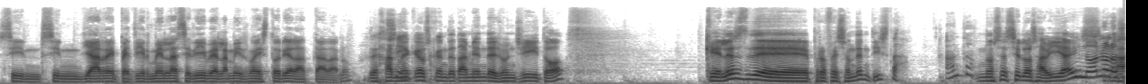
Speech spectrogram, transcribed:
sin, sin ya repetirme en la serie y ver la misma historia adaptada, ¿no? Dejadme Sí. que os cuente también de Junji Ito, que él es de profesión dentista. Anda. No sé si lo sabíais. No, no lo Ahora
